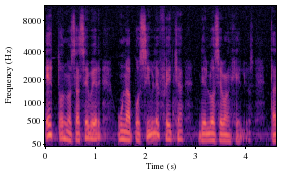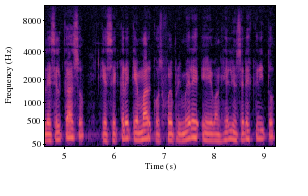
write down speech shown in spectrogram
Esto nos hace ver una posible fecha de los evangelios. Tal es el caso que se cree que Marcos fue el primer eh, evangelio en ser escrito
